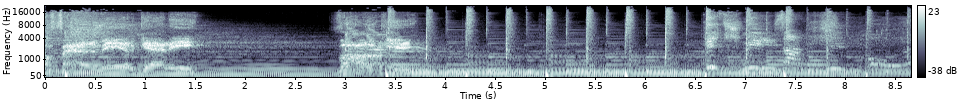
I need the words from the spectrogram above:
Ha felmérgeli valaki zsigóra.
